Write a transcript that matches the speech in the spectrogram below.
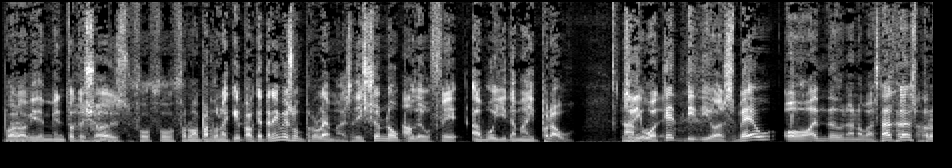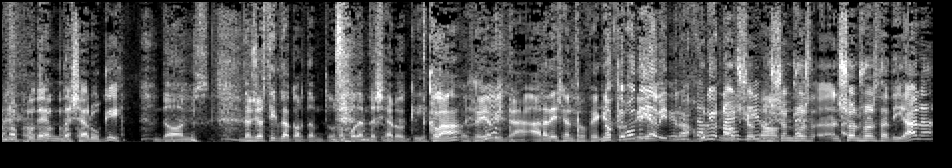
però evidentment tot això és, fo, fo, forma part d'un equip. El que tenim és un problema, és a dir, això no ho podeu fer avui i demà i prou. És Ah, a dir, o molt bé. aquest vídeo es veu o hem de donar noves dates, però no podem deixar-ho aquí. Doncs, doncs jo estic d'acord amb tu, no podem deixar-ho aquí. Clar. Això ja vindrà. Ara deixa'ns-ho fer No, què vol dir ja vindrà, Julio? No, això, no. això, ens ho has, això ens ho has de dir ara.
